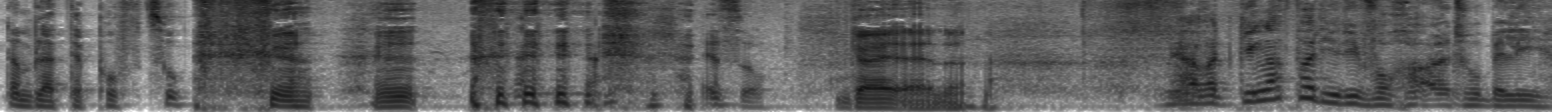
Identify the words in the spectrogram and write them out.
dann bleibt der Puff zu. ja, ja. Ist so. Geil, Alter. Ja, was ging ab bei dir die Woche, Alto Belly?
